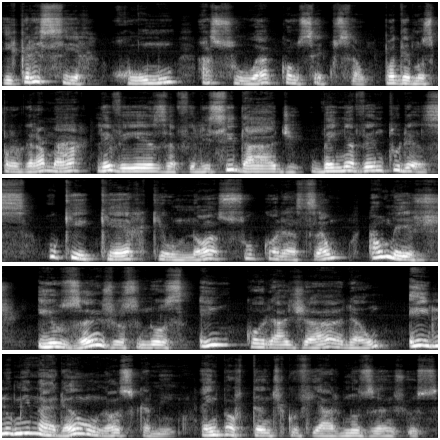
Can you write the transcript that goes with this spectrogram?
e crescer rumo à sua consecução. Podemos programar leveza, felicidade, bem-aventurança, o que quer que o nosso coração almeje. E os anjos nos encorajarão e iluminarão o nosso caminho. É importante confiar nos anjos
